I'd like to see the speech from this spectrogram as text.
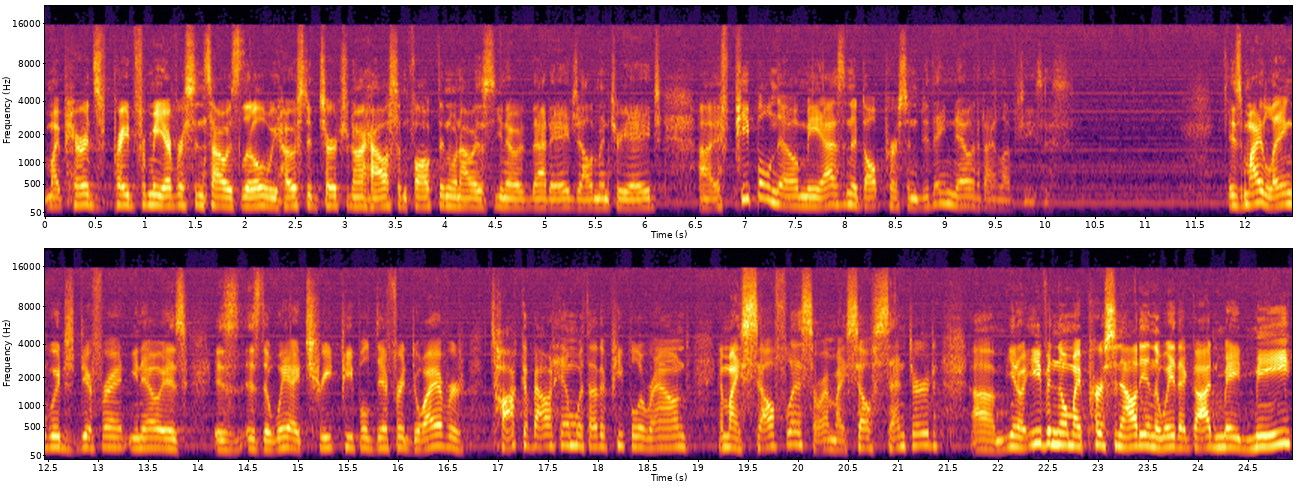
My parents prayed for me ever since I was little. We hosted church in our house in Faulkton when I was, you know, that age, elementary age. Uh, if people know me as an adult person, do they know that I love Jesus? Is my language different? You know, is, is, is the way I treat people different? Do I ever talk about him with other people around? Am I selfless or am I self centered? Um, you know, even though my personality and the way that God made me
